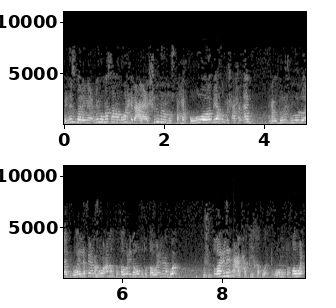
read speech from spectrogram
بالنسبة للي يعملوا مثلا واحد على 20 من المستحق وهو بياخد مش عشان أجر. إحنا ما ندولوش بنقول له أجر وإلا فعلا هو عمل تطوعي ده هو متطوع لنا بوقت. مش متطوع لنا إحنا على الحقيقة بوقت هو متطوع.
